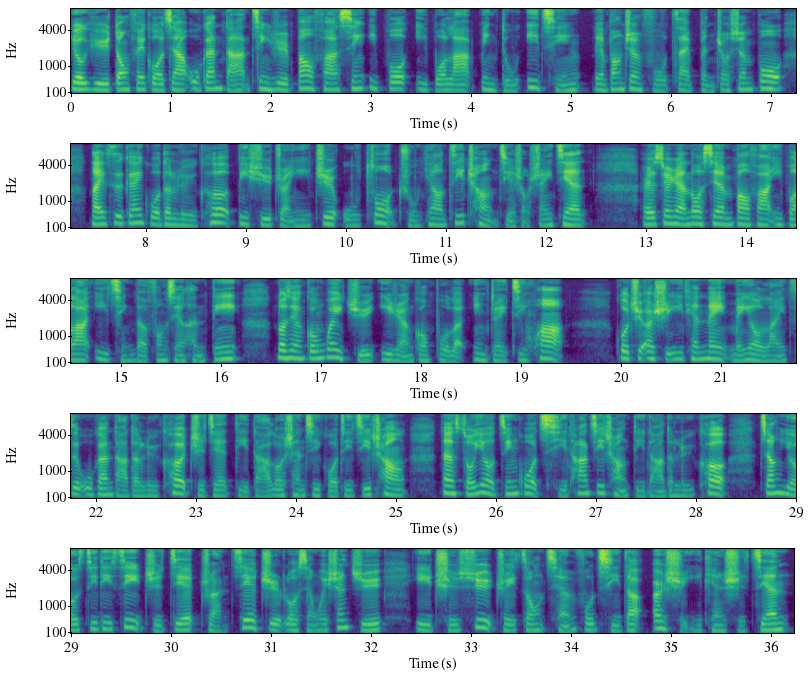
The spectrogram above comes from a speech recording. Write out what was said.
由于东非国家乌干达近日爆发新一波伊波拉病毒疫情，联邦政府在本周宣布，来自该国的旅客必须转移至五座主要机场接受筛检。而虽然洛县爆发伊波拉疫情的风险很低，洛县公卫局依然公布了应对计划。过去二十一天内没有来自乌干达的旅客直接抵达洛杉矶国际机场，但所有经过其他机场抵达的旅客将由 CDC 直接转介至洛县卫生局，以持续追踪潜伏期的二十一天时间。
